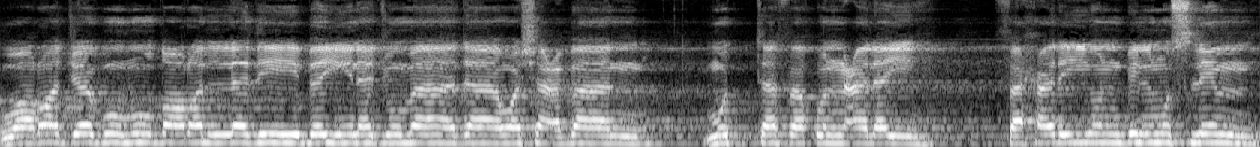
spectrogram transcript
ورجب مضر الذي بين جمادى وشعبان متفق عليه فحري بالمسلم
